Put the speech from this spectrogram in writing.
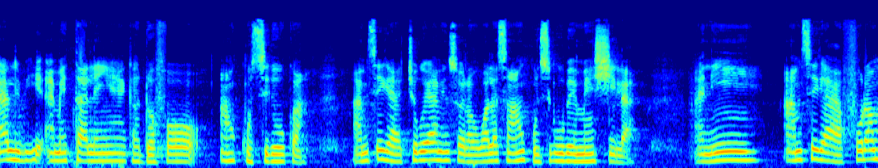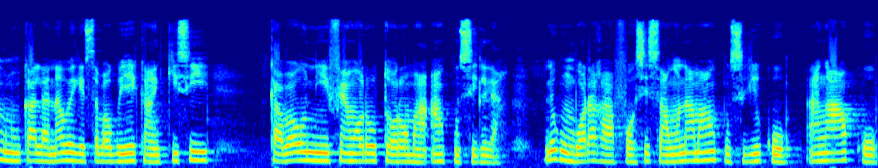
hali bi an bɛ taalen ɲɛ ka dɔ fɔ an kunsigiw kan an bɛ se ka cogoya min sɔrɔ walasa an kunsigiw bɛ mɛn si la ani an bɛ se ka fura minnu k'a la n'a bɛ kɛ sababu ye k'an kisi kabaw ni fɛn wɛrɛw tɔɔrɔ ma an kunsigi la ne kun bɔra k'a fɔ sisan ko n'an b'an kunsigi ko an k'a ko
